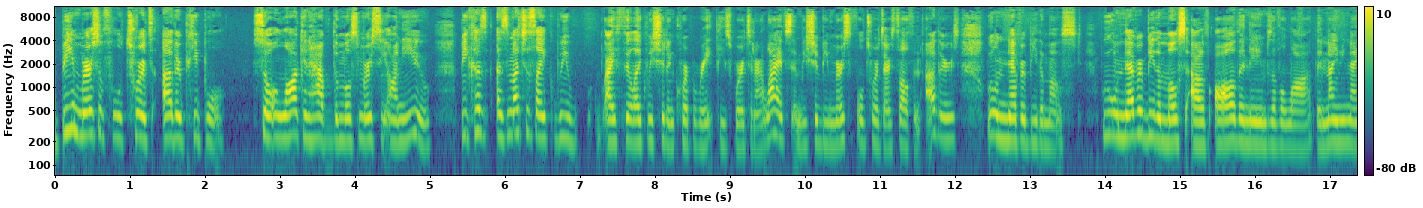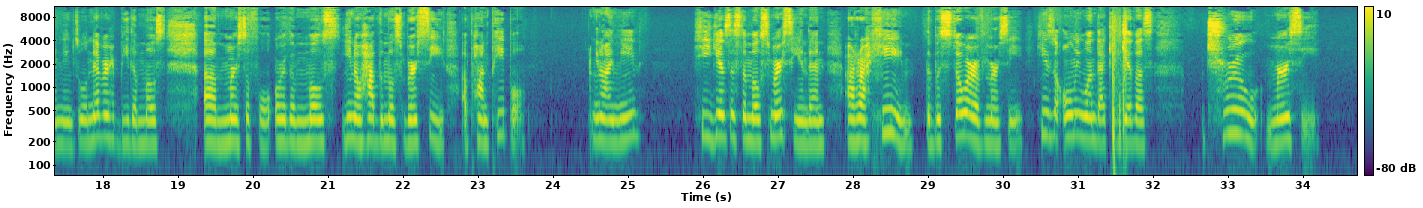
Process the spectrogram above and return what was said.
be merciful towards other people so Allah can have the most mercy on you because as much as like we I feel like we should incorporate these words in our lives and we should be merciful towards ourselves and others, we will never be the most. We will never be the most out of all the names of Allah, the 99 names. We'll never be the most uh, merciful or the most, you know, have the most mercy upon people. You know what I mean? He gives us the most mercy. And then Ar-Rahim, the bestower of mercy, he's the only one that can give us true mercy.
